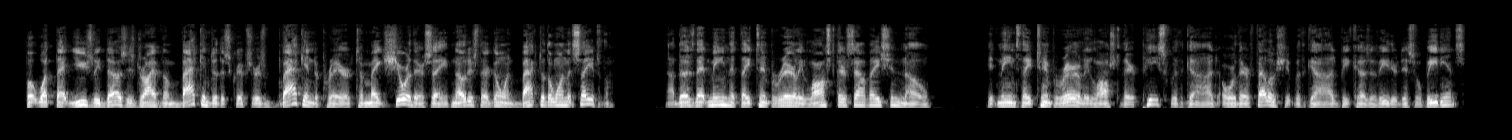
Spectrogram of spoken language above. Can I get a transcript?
But what that usually does is drive them back into the scriptures, back into prayer to make sure they're saved. Notice they're going back to the one that saves them. Now, does that mean that they temporarily lost their salvation? No. It means they temporarily lost their peace with God or their fellowship with God because of either disobedience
